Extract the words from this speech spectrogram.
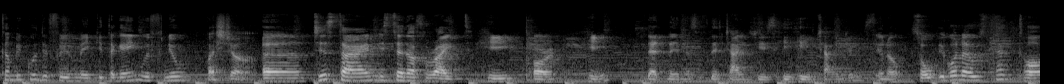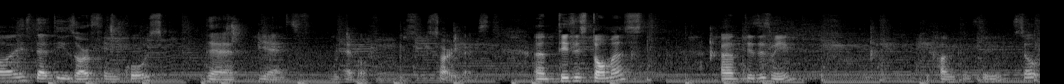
can be good if we make it again with new question and this time instead of write he or he that name of the challenge is he he challenges you know so we're gonna use that toys that is our Funkos that yes we have our Funkos sorry guys and this is Thomas and this is me how you can see. So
